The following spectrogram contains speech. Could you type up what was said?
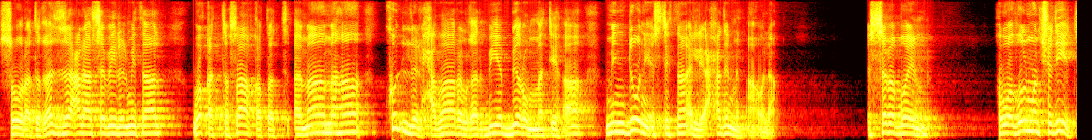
صورة غزة على سبيل المثال وقد تساقطت أمامها كل الحضارة الغربية برمتها من دون استثناء لأحد من هؤلاء. السبب وين؟ هو ظلم شديد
